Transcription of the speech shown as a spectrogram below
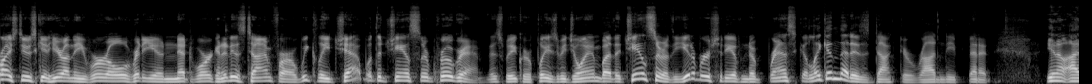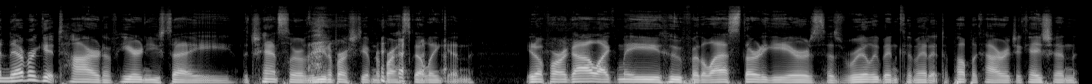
Bryce Doeschot here on the Rural Radio Network, and it is time for our weekly chat with the Chancellor program. This week, we're pleased to be joined by the Chancellor of the University of Nebraska Lincoln, that is Dr. Rodney Bennett. You know, I never get tired of hearing you say the Chancellor of the University of Nebraska Lincoln. You know, for a guy like me who for the last 30 years has really been committed to public higher education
